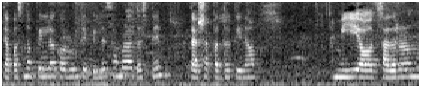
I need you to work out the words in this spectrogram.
त्यापासून पिल्लं करून ते पिल्लं सांभाळत असते. तशा अशा पद्धतीनं मी साधारण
